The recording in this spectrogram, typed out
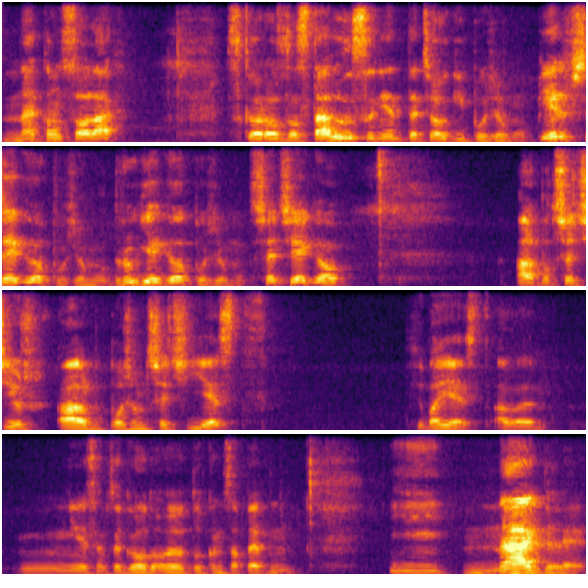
na konsolach, skoro zostały usunięte czołgi poziomu pierwszego, poziomu drugiego, poziomu trzeciego, albo trzeci już, albo poziom trzeci jest, chyba jest, ale nie jestem tego do, do końca pewny. I nagle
